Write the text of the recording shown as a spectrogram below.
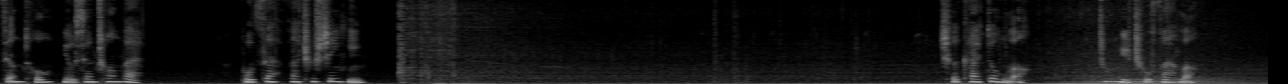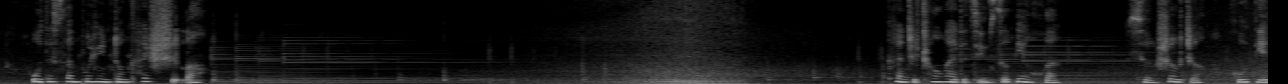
将头扭向窗外，不再发出呻吟。车开动了，终于出发了。我的散步运动开始了。看着窗外的景色变换，享受着蝴蝶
